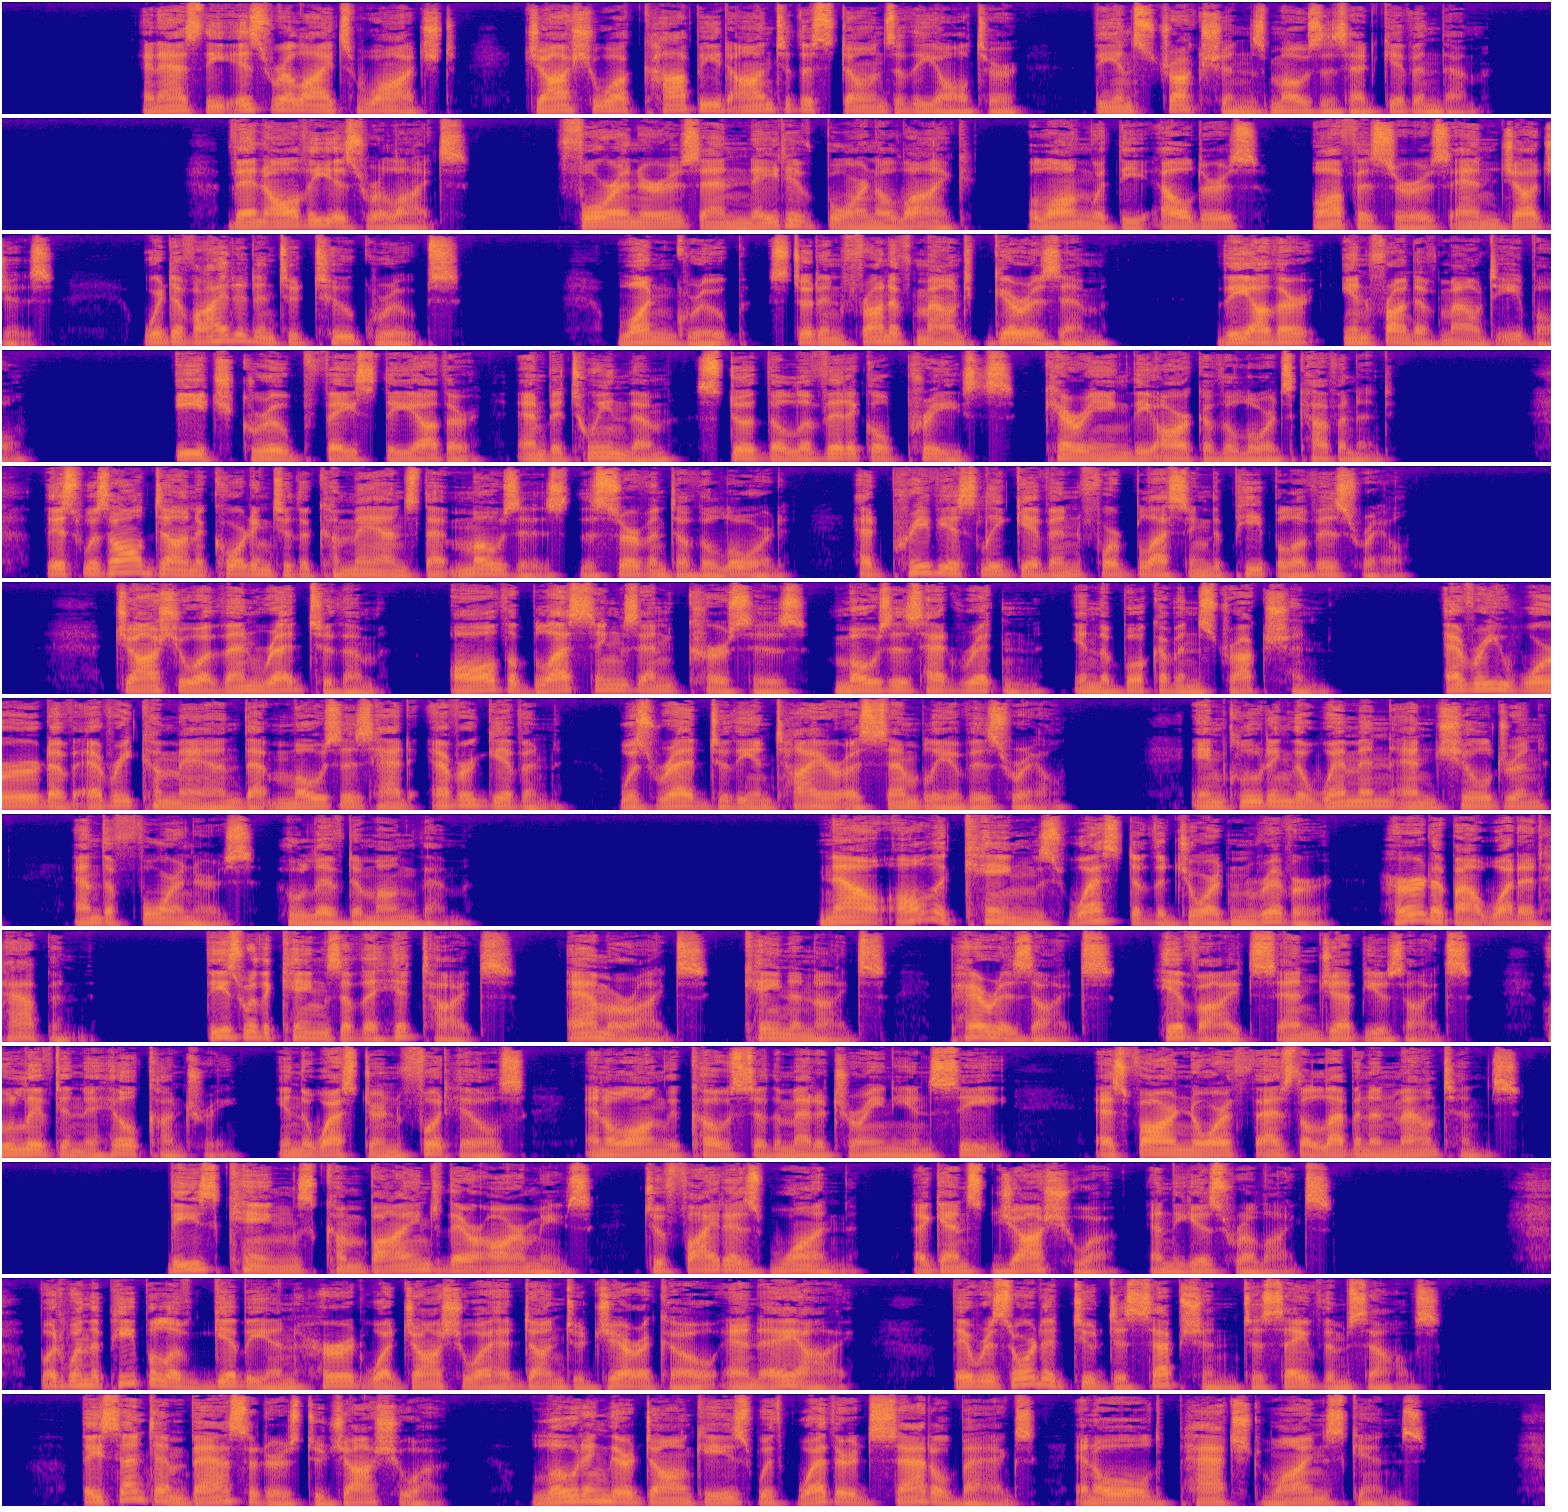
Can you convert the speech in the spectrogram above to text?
And as the Israelites watched, Joshua copied onto the stones of the altar the instructions Moses had given them. Then all the Israelites, foreigners and native born alike, along with the elders, officers, and judges, were divided into two groups. One group stood in front of Mount Gerizim, the other in front of Mount Ebal. Each group faced the other, and between them stood the Levitical priests carrying the Ark of the Lord's covenant. This was all done according to the commands that Moses, the servant of the Lord, had previously given for blessing the people of Israel. Joshua then read to them all the blessings and curses Moses had written in the book of instruction. Every word of every command that Moses had ever given was read to the entire assembly of Israel including the women and children and the foreigners who lived among them. Now all the kings west of the Jordan River heard about what had happened. These were the kings of the Hittites, Amorites, Canaanites, Perizzites, Hivites, and Jebusites, who lived in the hill country, in the western foothills, and along the coast of the Mediterranean Sea, as far north as the Lebanon Mountains. These kings combined their armies to fight as one against Joshua and the Israelites. But when the people of Gibeon heard what Joshua had done to Jericho and Ai, they resorted to deception to save themselves. They sent ambassadors to Joshua, loading their donkeys with weathered saddlebags and old patched wineskins.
